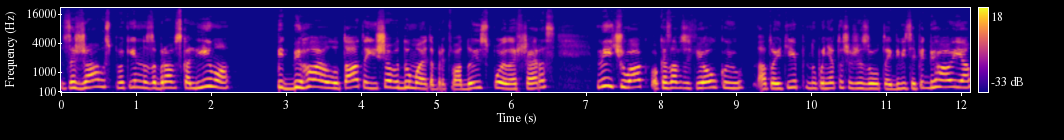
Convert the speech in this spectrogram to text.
зажав, спокійно забрав з каліма, підбігаю лутати. І що ви думаєте, бритва? Даю спойлер ще раз. Мій чувак оказався фіолкою, а той тіп, ну, понятно, що вже золотий. Дивіться, підбігаю я.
